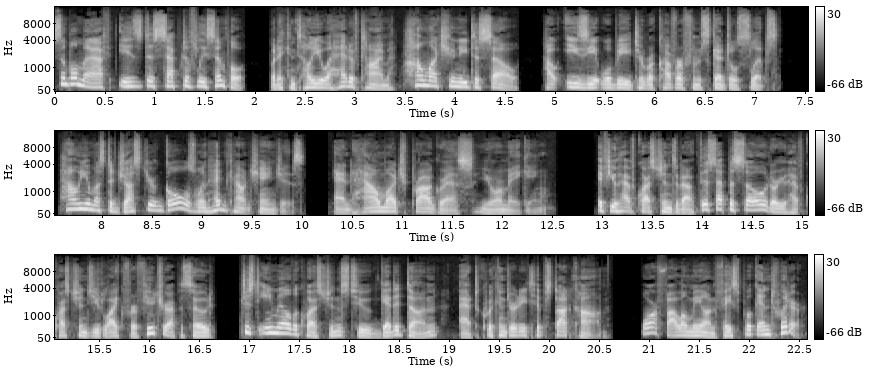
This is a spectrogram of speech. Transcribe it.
Simple math is deceptively simple, but it can tell you ahead of time how much you need to sell, how easy it will be to recover from schedule slips, how you must adjust your goals when headcount changes, and how much progress you're making. If you have questions about this episode or you have questions you'd like for a future episode, just email the questions to getitdone at quickanddirtytips.com or follow me on Facebook and Twitter.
